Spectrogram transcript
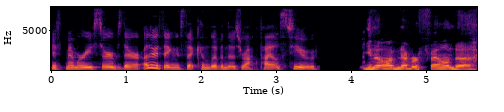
if memory serves, there are other things that can live in those rock piles too. You know, I've never found a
